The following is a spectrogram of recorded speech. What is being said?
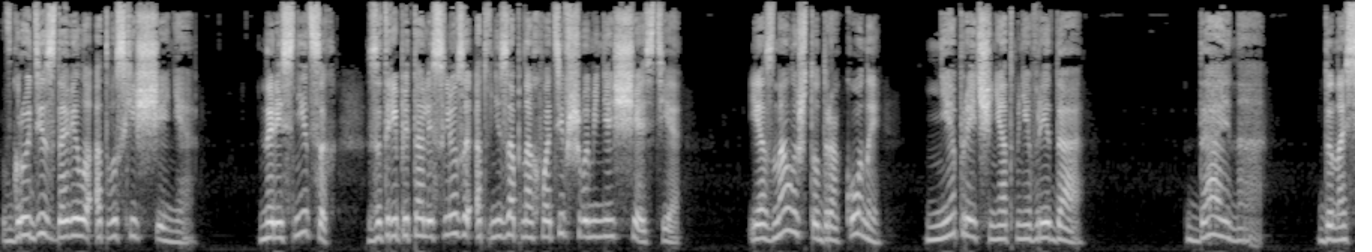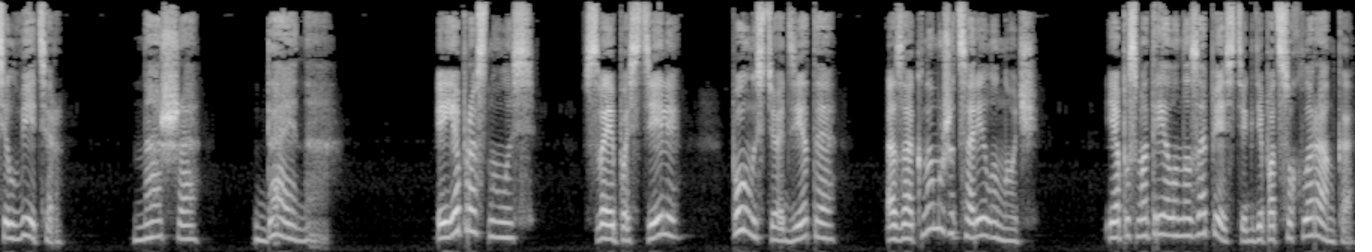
В груди сдавило от восхищения. На ресницах затрепетали слезы от внезапно охватившего меня счастья. Я знала, что драконы не причинят мне вреда. «Дайна!» — доносил ветер. «Наша Дайна!» И я проснулась. В своей постели, полностью одетая, а за окном уже царила ночь. Я посмотрела на запястье, где подсохла ранка.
